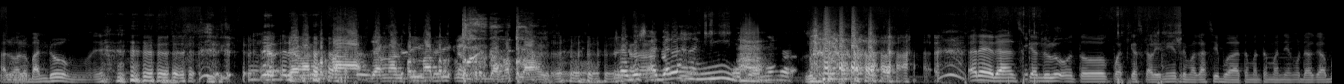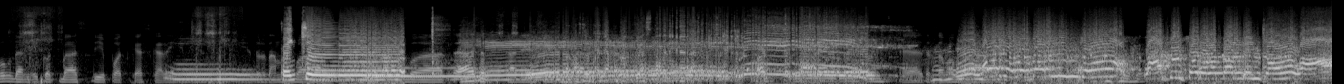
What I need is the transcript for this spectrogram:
Halo halo Bandung. jangan pernah jangan pernah terpinter banget lah gitu. Robos aja lah nih gitu Ada dan sekian dulu untuk podcast kali ini. Terima kasih buat teman-teman yang udah gabung dan ikut bahas di podcast kali ini. Terutama Thank buat, you. buat. Terima kasih banyak buat gesternya. Eh, terutama buat Darling cok, waduh cok dapat darling cok, wah.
